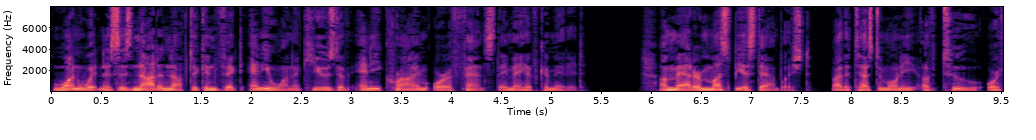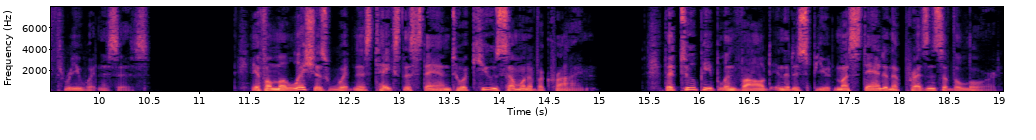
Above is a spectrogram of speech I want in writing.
one witness is not enough to convict anyone accused of any crime or offense they may have committed. A matter must be established by the testimony of 2 or 3 witnesses. If a malicious witness takes the stand to accuse someone of a crime the two people involved in the dispute must stand in the presence of the lord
